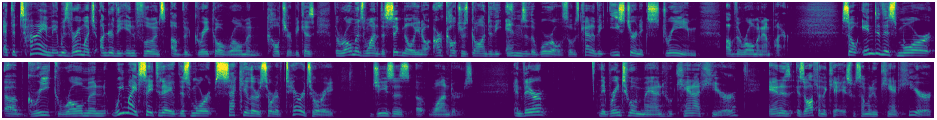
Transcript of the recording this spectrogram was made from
At the time, it was very much under the influence of the Greco Roman culture because the Romans wanted to signal, you know, our culture's gone to the ends of the world. So it was kind of the eastern extreme of the Roman Empire. So, into this more uh, Greek, Roman, we might say today, this more secular sort of territory, Jesus uh, wanders. And there, they bring to a man who cannot hear, and is, is often the case when someone who can't hear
